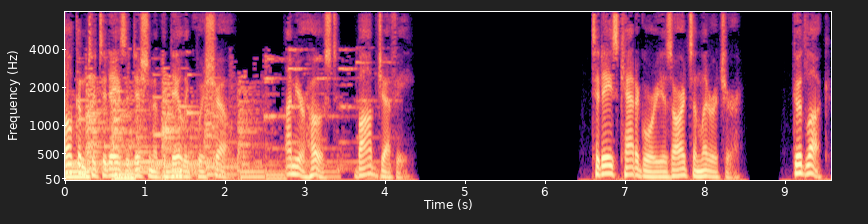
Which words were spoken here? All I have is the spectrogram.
Welcome to today's edition of the Daily Quiz Show. I'm your host, Bob Jeffy. Today's category is Arts and Literature. Good luck.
